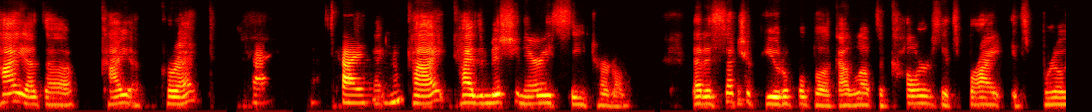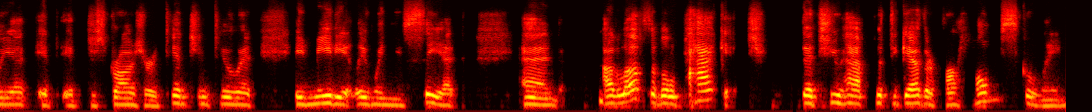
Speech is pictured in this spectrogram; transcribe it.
Kaya the Kaya, correct? Kai. Kai. Kai, Kai the missionary sea turtle. That is such a beautiful book. I love the colors. It's bright, it's brilliant. It, it just draws your attention to it immediately when you see it. And I love the little package that you have put together for homeschooling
